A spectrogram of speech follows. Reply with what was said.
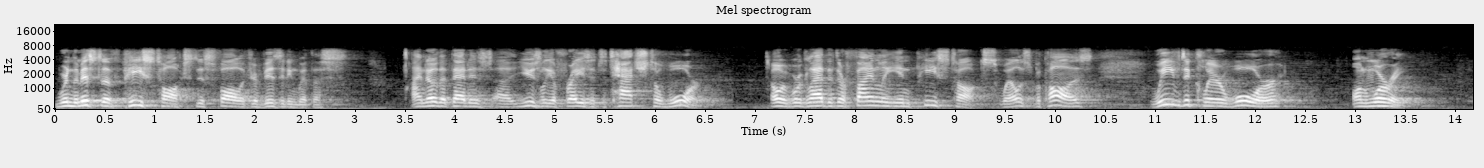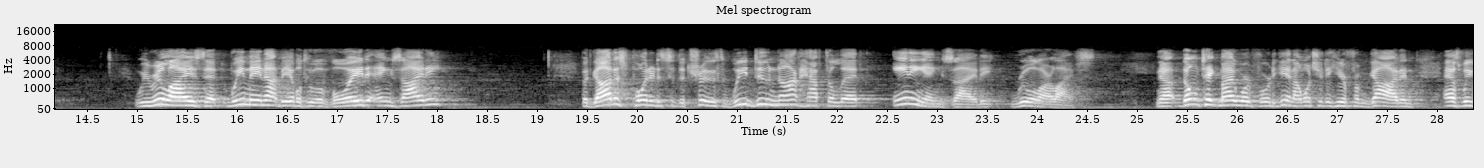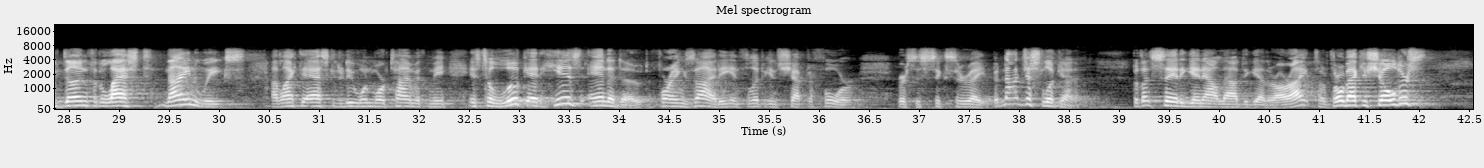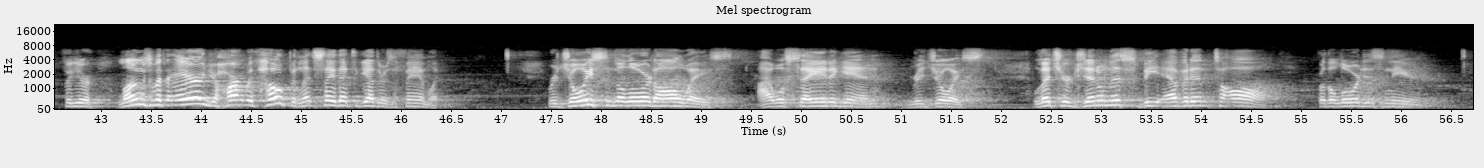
We're in the midst of peace talks this fall if you're visiting with us. I know that that is uh, usually a phrase that's attached to war. Oh, we're glad that they're finally in peace talks. Well, it's because we've declared war on worry. We realize that we may not be able to avoid anxiety, but God has pointed us to the truth. We do not have to let any anxiety rule our lives. Now, don't take my word for it again. I want you to hear from God. And as we've done for the last nine weeks, I'd like to ask you to do one more time with me, is to look at his antidote for anxiety in Philippians chapter 4, verses 6 through 8. But not just look at it, but let's say it again out loud together, all right? So throw back your shoulders, fill your lungs with air and your heart with hope, and let's say that together as a family. Rejoice in the Lord always. I will say it again rejoice. Let your gentleness be evident to all for the Lord is near.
